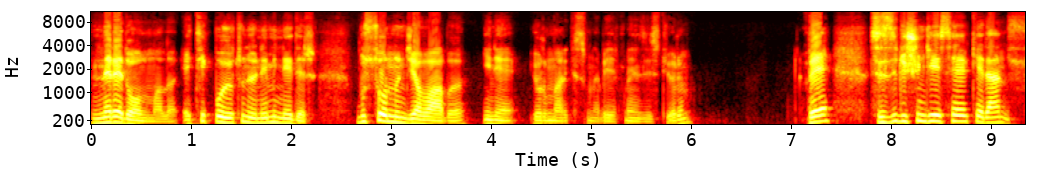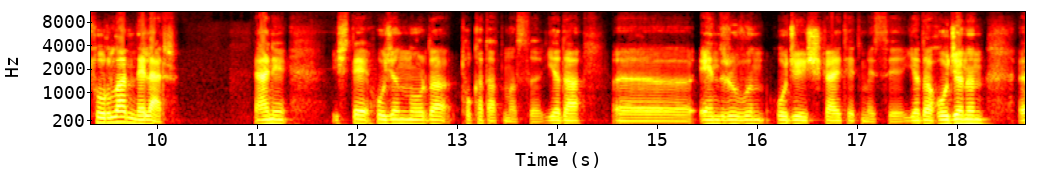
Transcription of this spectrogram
nerede olmalı? Etik boyutun önemi nedir? Bu sorunun cevabı yine yorumlar kısmına belirtmenizi istiyorum. Ve sizi düşünceye sevk eden sorular neler? Yani işte hocanın orada tokat atması ya da e, Andrew'un hocayı şikayet etmesi ya da hocanın e,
